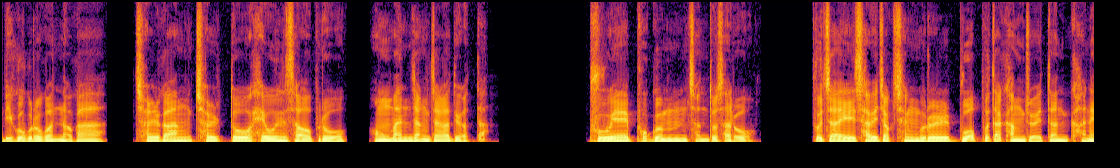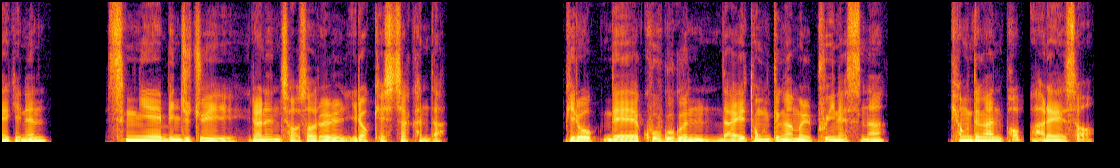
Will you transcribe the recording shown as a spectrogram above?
미국으로 건너가 철강, 철도, 해운 사업으로 억만장자가 되었다. 부의 복음 전도사로 부자의 사회적 책무를 무엇보다 강조했던 카네기는 승리의 민주주의라는 저서를 이렇게 시작한다. 비록 내 고국은 나의 동등함을 부인했으나 평등한 법 아래에서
